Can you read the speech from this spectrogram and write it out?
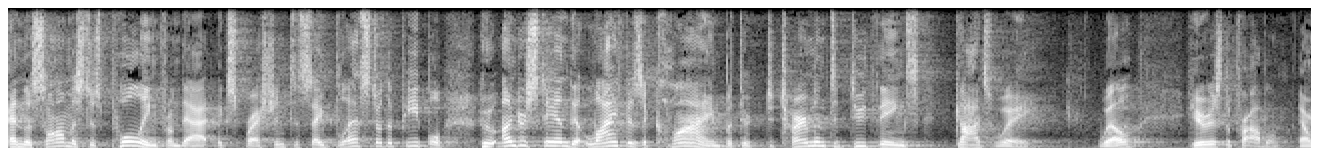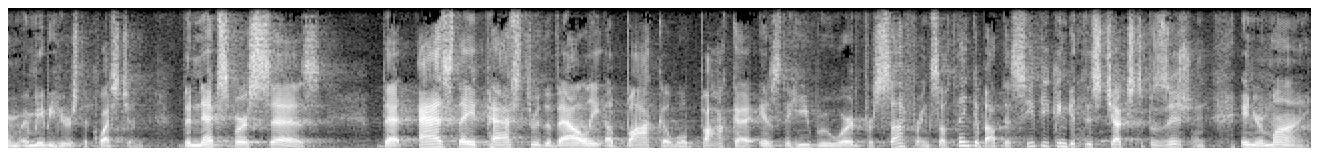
And the psalmist is pulling from that expression to say, Blessed are the people who understand that life is a climb, but they're determined to do things God's way. Well, here is the problem, and maybe here's the question. The next verse says that as they pass through the valley of Baca, well, Baca is the Hebrew word for suffering. So think about this. See if you can get this juxtaposition in your mind.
